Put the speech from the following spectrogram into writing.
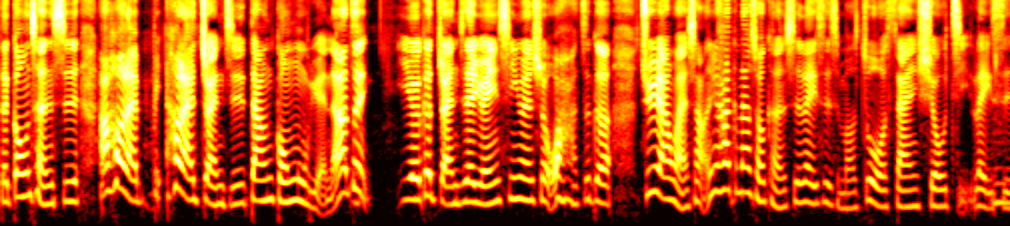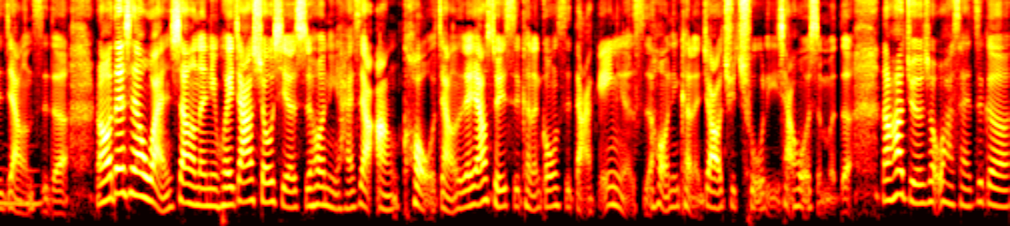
的工程师，他后来后来转职当公务员，然后这。有一个转职的原因，是因为说哇，这个居然晚上，因为他那时候可能是类似什么坐三休几，类似这样子的。嗯、然后，但是在晚上呢，你回家休息的时候，你还是要 on call 这样子，人家随时可能公司打给你的时候，你可能就要去处理一下或者什么的。然后他觉得说，哇塞，这个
